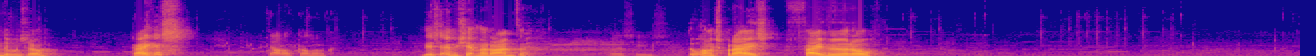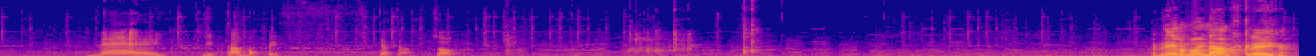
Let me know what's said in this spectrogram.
En doen we zo. Kijk eens. Ja, dat kan ook. Dit is efficiënt met ruimte. Precies. Toegangsprijs 5 euro. Nee, niet daar nog weer. Ja, daar. Zo. We hebben een hele mooie naam gekregen.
